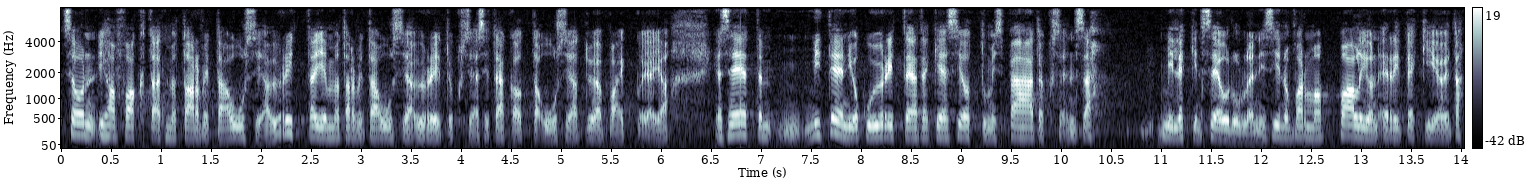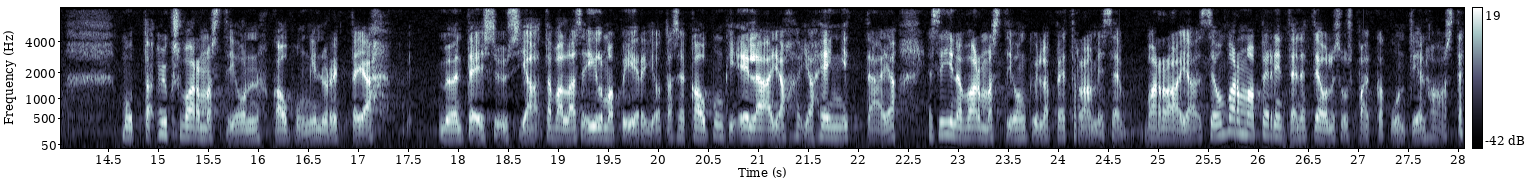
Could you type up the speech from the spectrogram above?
se on ihan fakta, että me tarvitaan uusia yrittäjiä, me tarvitaan uusia yrityksiä, sitä kautta uusia työpaikkoja. Ja, ja se, että miten joku yrittäjä tekee sijoittumispäätöksensä millekin seudulle, niin siinä on varmaan paljon eri tekijöitä. Mutta yksi varmasti on kaupungin yrittäjä myönteisyys ja tavallaan se ilmapiiri, jota se kaupunki elää ja, ja hengittää. Ja, ja siinä varmasti on kyllä petraamisen varaa ja se on varmaan perinteinen teollisuuspaikkakuntien haaste.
